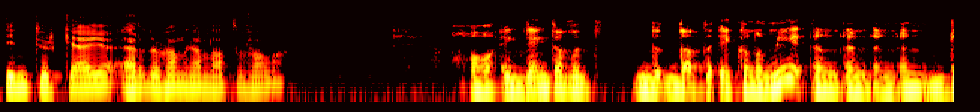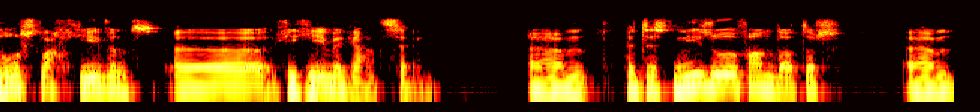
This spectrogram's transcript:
in Turkije Erdogan gaan laten vallen? Oh, ik denk dat, het, dat de economie een, een, een doorslaggevend uh, gegeven gaat zijn. Um, het is niet zo van dat er. Um,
